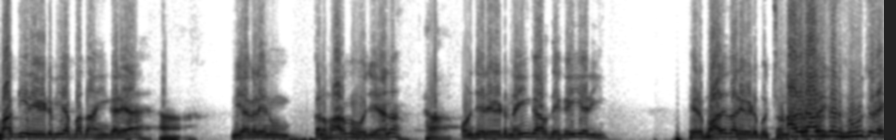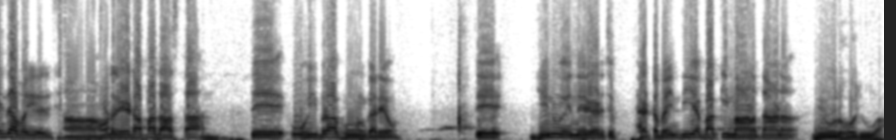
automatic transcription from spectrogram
ਬਾਕੀ ਰੇਟ ਵੀ ਆਪਾਂ ਤਾਂ ਹੀ ਕਰਿਆ। ਹਾਂ। ਵੀ ਅਗਲੇ ਨੂੰ ਕਨਫਰਮ ਹੋ ਜੇ ਹਨਾ? ਹਾਂ। ਹੁਣ ਜੇ ਰੇਟ ਨਹੀਂ ਕਰਦੇ ਕਈ ਵਾਰੀ ਫਿਰ ਬਾਹਲੇ ਦਾ ਰੇਟ ਪੁੱਛਣ ਅਗਲਾ ਵੀ। ਕਨਫਿਊਜ਼ ਰਹਿੰਦਾ ਬਾਈ। ਹਾਂ ਹੁਣ ਰੇਟ ਆਪਾਂ ਦੱਸਤਾ ਤੇ ਉਹੀ ਭਰਾ ਫੋਨ ਕਰਿਓ। ਤੇ ਜਿਹਨੂੰ ਇੰਨੇ ਰੇਟ 'ਚ ਫਿੱਟ ਬੈਂਦੀ ਆ ਬਾਕੀ ਮਾਣ ਤਾਣ ਜ਼ਰੂਰ ਹੋ ਜਾਊਗਾ।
